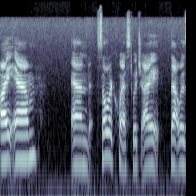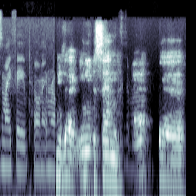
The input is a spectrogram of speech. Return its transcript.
I Am, and Solar Quest, which I that was my fave tone. I'm really- Zach, you need to send Matt the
